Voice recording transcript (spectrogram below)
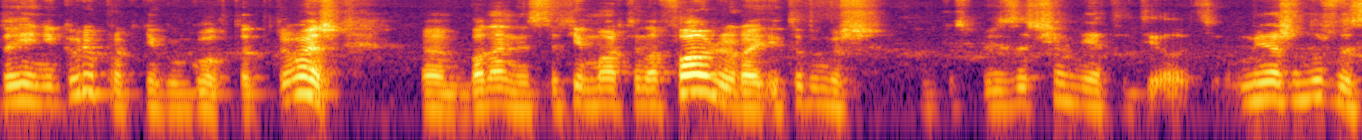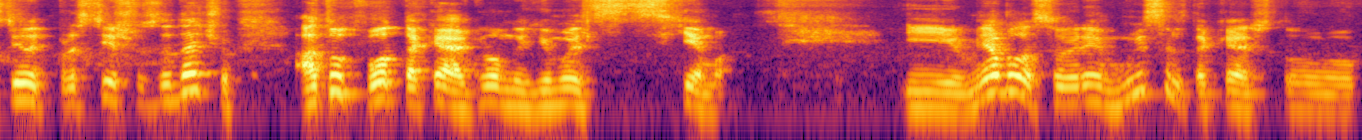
да я не говорю про книгу Гоф, ты открываешь э, банальные статьи Мартина Фаулера, и ты думаешь, господи, зачем мне это делать? Мне же нужно сделать простейшую задачу, а тут вот такая огромная UML-схема. И у меня была в свое время мысль такая, что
